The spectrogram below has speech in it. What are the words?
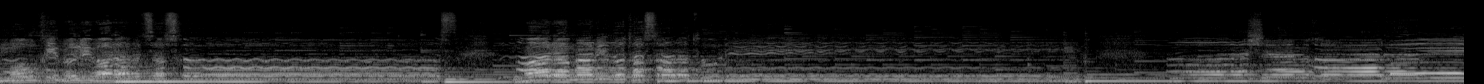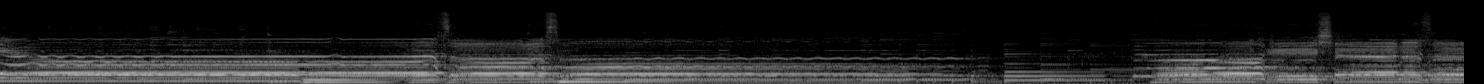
მოუხიბლი ვარ არც ასხოს მარა მარილოთა სარათული Genesis.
